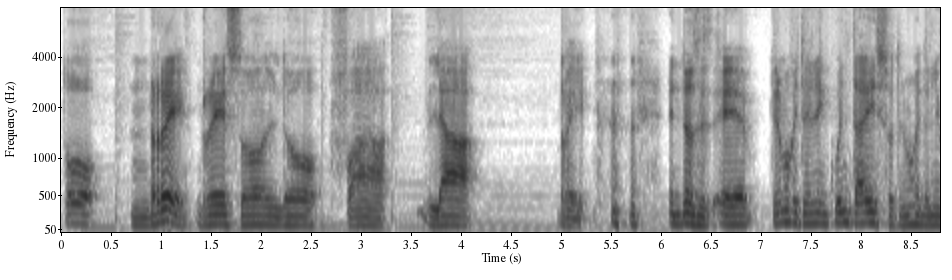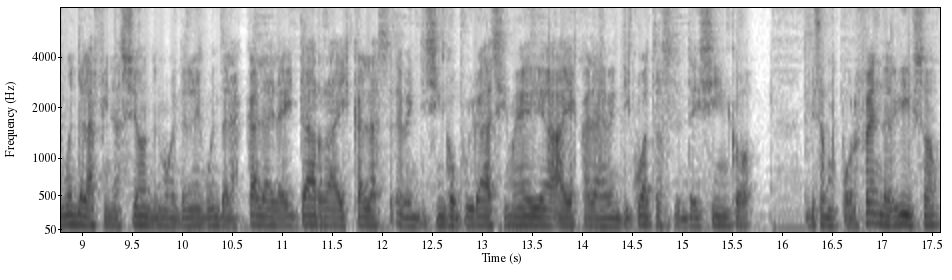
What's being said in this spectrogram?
todo re, re, sol, do, fa, la, re. Entonces, eh, tenemos que tener en cuenta eso, tenemos que tener en cuenta la afinación, tenemos que tener en cuenta la escala de la guitarra, hay escalas de 25 pulgadas y media, hay escalas de 24, 75, empezamos por Fender, Gibson,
